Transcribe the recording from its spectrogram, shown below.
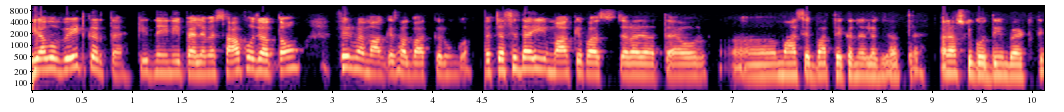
या वो वेट करता है कि नहीं नहीं, पहले मैं साफ़ हो जाता हूँ, फिर मैं माँ के साथ बात करूँगा। बच्चा सीधा ही माँ के पास चला जाता है और माँ से बातें करने लग जाता है ना? उसकी गोदी में बैठ के।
